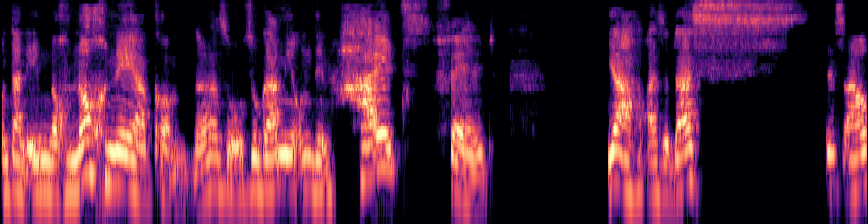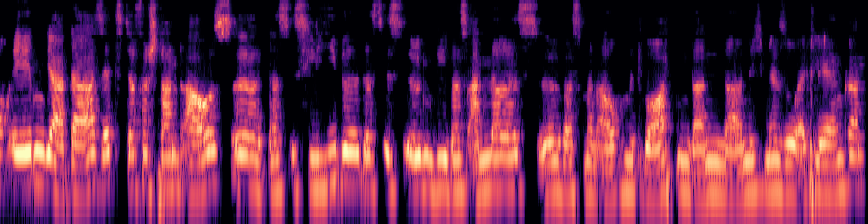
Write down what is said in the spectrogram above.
und dann eben noch noch näher kommt, ne? so sogar mir um den Hals fällt. Ja, also das ist auch eben, ja, da setzt der Verstand aus, äh, das ist Liebe, das ist irgendwie was anderes, äh, was man auch mit Worten dann da nicht mehr so erklären kann.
